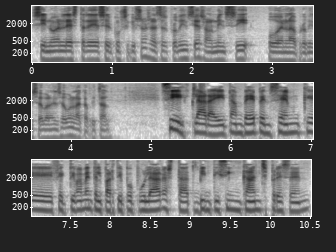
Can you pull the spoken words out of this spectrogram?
si no en les tres circunscripcions, en les tres províncies, almenys sí o en la província de València o en la capital. Sí, clar, i també pensem que efectivament el Partit Popular ha estat 25 anys present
